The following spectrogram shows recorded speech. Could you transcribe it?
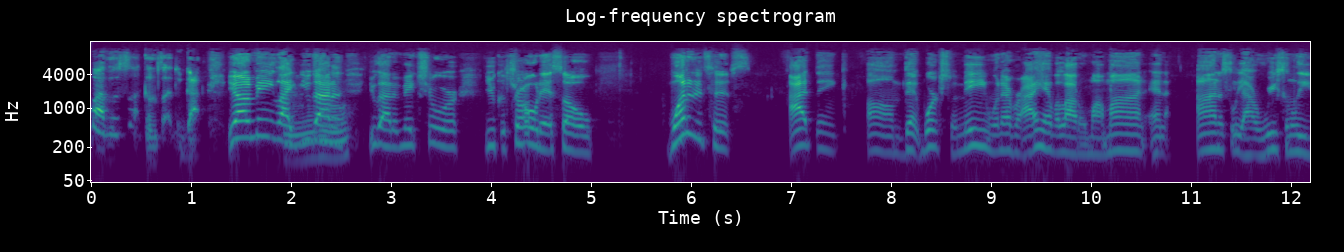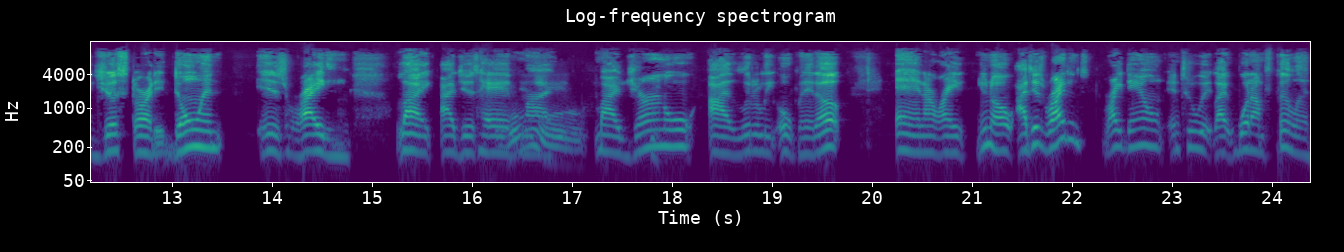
mother sucking such a guy you know what i mean like mm-hmm. you gotta mm-hmm. you gotta make sure you control that so one of the tips i think um that works for me whenever i have a lot on my mind and honestly I recently just started doing is writing. Like I just had Ooh. my my journal. I literally open it up and I write, you know, I just write and write down into it like what I'm feeling.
